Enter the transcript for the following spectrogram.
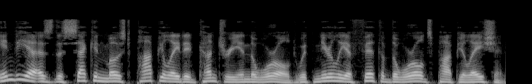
India is the second most populated country in the world with nearly a fifth of the world's population.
